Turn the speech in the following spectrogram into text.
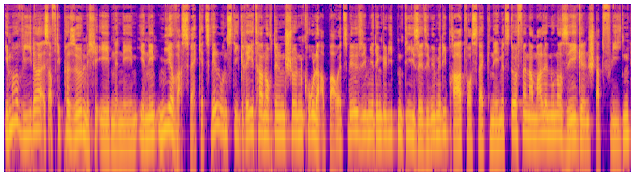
immer wieder es auf die persönliche Ebene nehmen. Ihr nehmt mir was weg. Jetzt will uns die Greta noch den schönen Kohleabbau. Jetzt will sie mir den geliebten Diesel. Sie will mir die Bratwurst wegnehmen. Jetzt dürfen wir Malle nur noch segeln statt fliegen.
